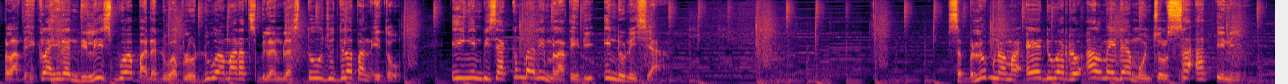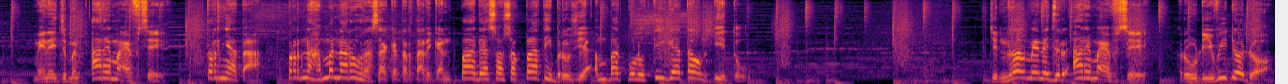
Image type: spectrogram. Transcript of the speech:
pelatih kelahiran di Lisboa pada 22 Maret 1978 itu ingin bisa kembali melatih di Indonesia. Sebelum nama Eduardo Almeida muncul saat ini, manajemen Arema FC ternyata pernah menaruh rasa ketertarikan pada sosok pelatih berusia 43 tahun itu. General Manager Arema FC, Rudi Widodo,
